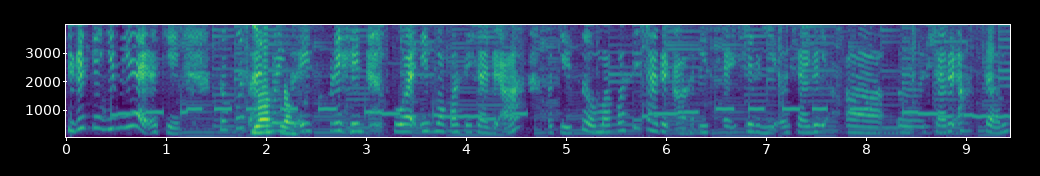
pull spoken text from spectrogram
You guys can hear me right? Okay. So first Yes, I'm going yes. to explain what is Maqasid Syariah. Okay, so Maqasid Syariah is actually a Syariah, uh, a Syariah terms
